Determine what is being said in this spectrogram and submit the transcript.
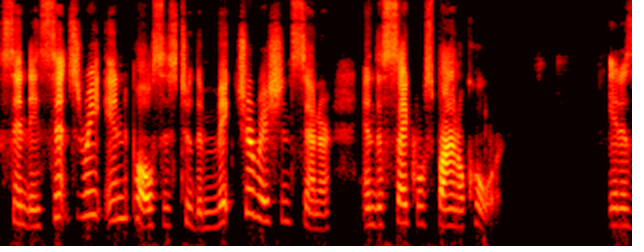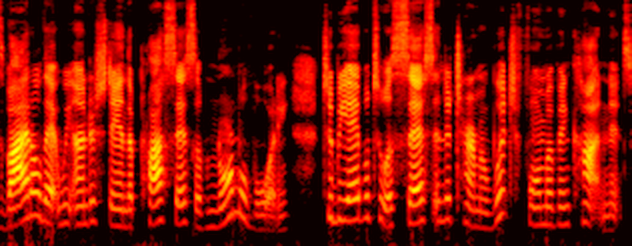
sending sensory impulses to the micturition center in the sacral spinal cord. It is vital that we understand the process of normal voiding to be able to assess and determine which form of incontinence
